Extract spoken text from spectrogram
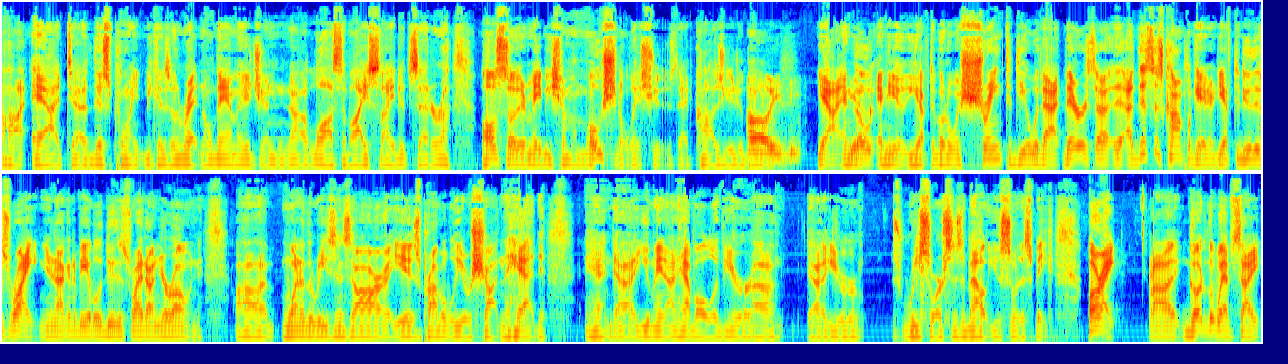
uh, at uh, this point because of the retinal damage and uh, loss of eyesight, et cetera. Also, there may be some emotional issues that cause you to go. Oh, yeah, and yeah. Though, and you, you have to go to a shrink to deal with that. There's a, uh, this is complicated. You have to do this right, and you're not going to be able to do this right on your own. Uh, one of the reasons are is probably you're shot in the head, and uh, you may not have all of your uh, your resources about you, so to speak. All right. Uh, go to the website,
